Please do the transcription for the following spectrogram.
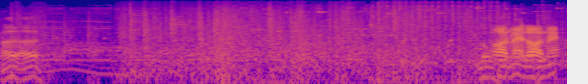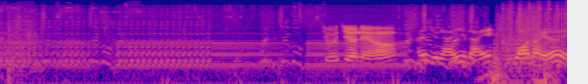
เออเออลงรอดไหมพื้นรอดไหมจูเจียวเหนียวอยู่ไหนอยู่ไหนวอหน่อยเอ้ย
